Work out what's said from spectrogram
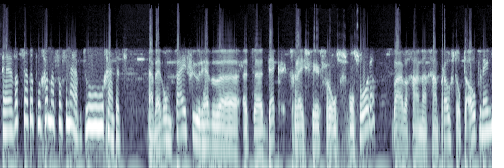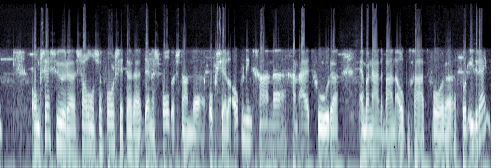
Eh, wat staat op het programma voor vanavond? Hoe, hoe gaat het? Nou, we hebben om vijf uur hebben we het dek gereserveerd voor onze sponsoren. Waar we gaan, gaan proosten op de opening. Om zes uur zal onze voorzitter Dennis Polders dan de officiële opening gaan, gaan uitvoeren. En waarna de baan open gaat voor, voor iedereen.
